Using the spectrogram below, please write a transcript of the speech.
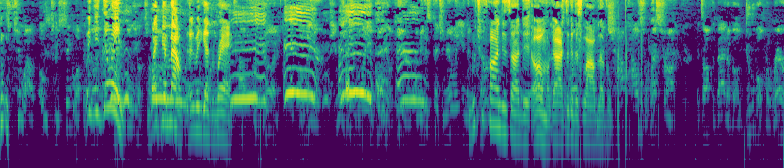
ball. Two out, 0-2 single up the What gut. you doing? Wipe your mouth. That's when you got the rags. Good. Well, later, they really can't play Julio here. I mean, this pitch nearly in the What you find inside there? Oh my gosh, look at this slob level. Chop restaurant. It's off the bat of Odubel Herrera.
